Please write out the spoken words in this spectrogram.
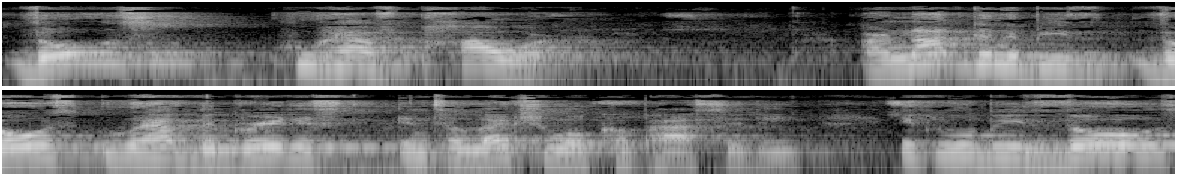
those who have power are not going to be those who have the greatest intellectual capacity. It will be those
